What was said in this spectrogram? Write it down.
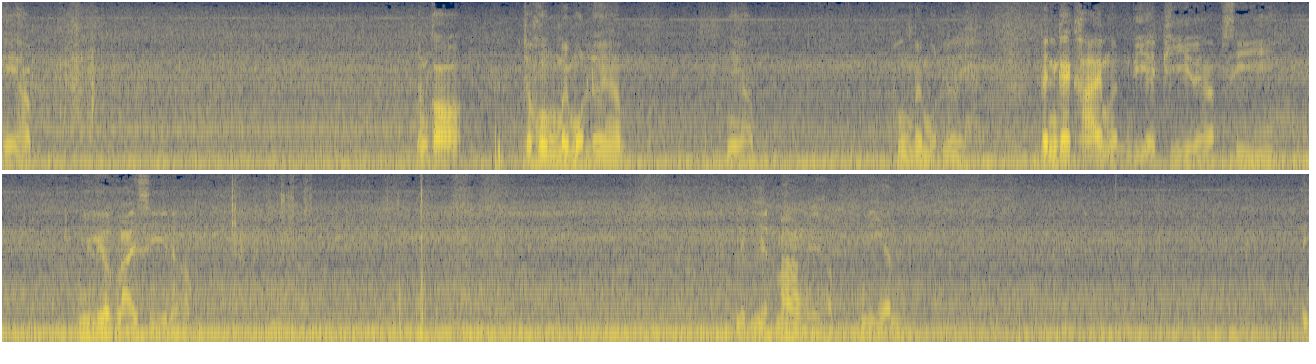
นี่ครับ มันก็จะหุ้มไปหมดเลยครับ นี่ครับ หุ้มไปหมดเลย เป็นคล้ายๆเหมือน VIP เลยครับ สี มีเลือกหลายสีนะครับละเอียดมากเลยครับ เนียน ติ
